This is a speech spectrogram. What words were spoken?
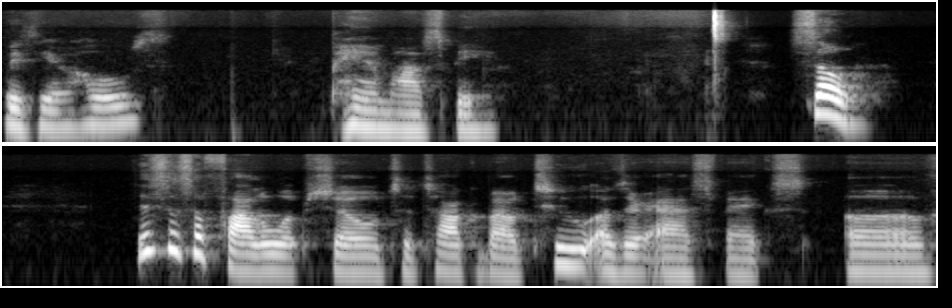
With your host, Pam Osby. So, this is a follow up show to talk about two other aspects of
